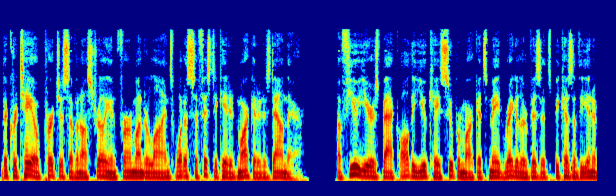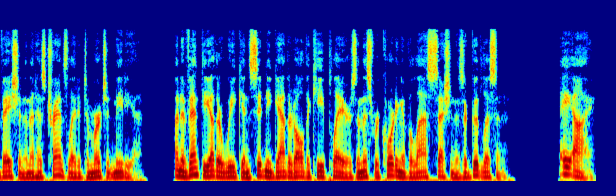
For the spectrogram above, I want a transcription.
The Criteo purchase of an Australian firm underlines what a sophisticated market it is down there. A few years back, all the UK supermarkets made regular visits because of the innovation, and that has translated to merchant media. An event the other week in Sydney gathered all the key players, and this recording of the last session is a good listen. AI.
